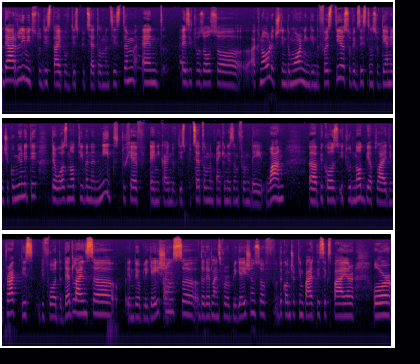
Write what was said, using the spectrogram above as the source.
there are limits to this type of dispute settlement system and as it was also acknowledged in the morning in the first years of existence of the energy community there was not even a need to have any kind of dispute settlement mechanism from day one uh, because it would not be applied in practice before the deadlines uh, and the obligations, uh, the deadlines for obligations of the contracting parties expire, or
